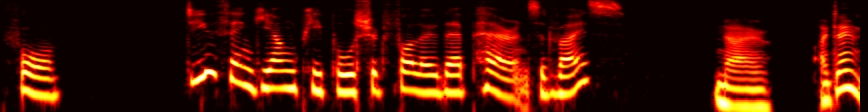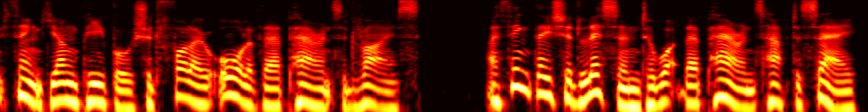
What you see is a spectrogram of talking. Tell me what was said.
4. Do you think young people should follow their parents' advice? No, I don't think young people should follow all of their parents' advice. I think they should listen to what their parents have to say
